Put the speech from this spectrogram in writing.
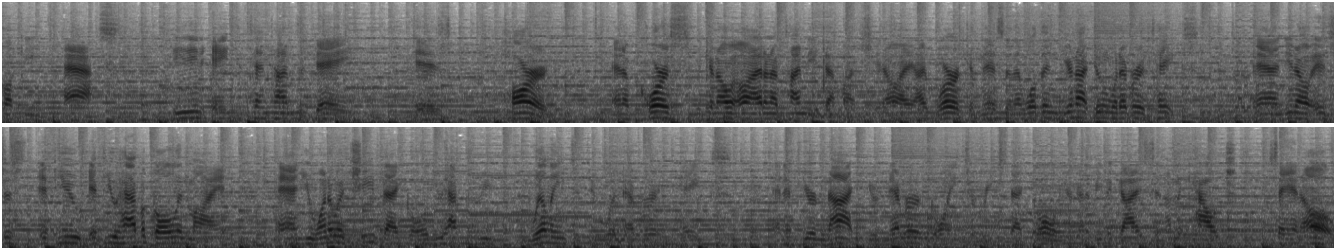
fucking ass. Eating eight to 10 times a day is hard. And of course, we can always, oh, I don't have time to eat that much. You know, I, I work and this and then, well, then you're not doing whatever it takes. And you know, it's just, if you, if you have a goal in mind and you want to achieve that goal, you have to be willing to do whatever it takes. And if you're not, you're never going to reach that goal. You're going to be the guy sitting on the couch saying, oh,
